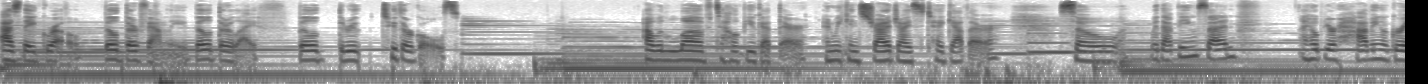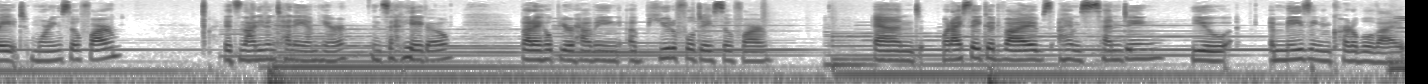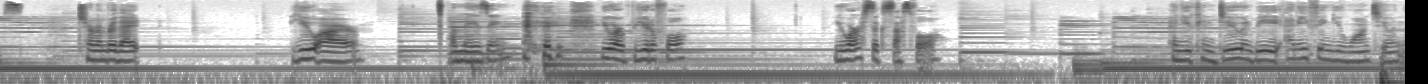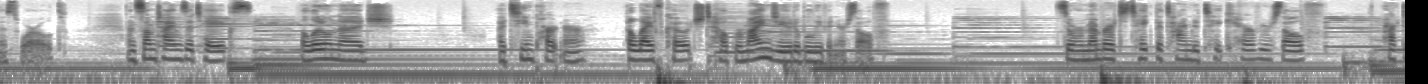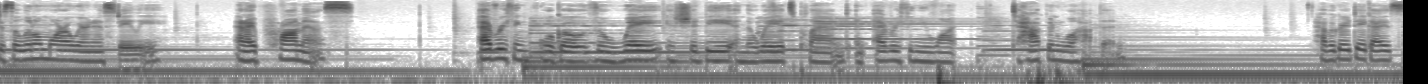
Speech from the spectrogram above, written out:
as they grow, build their family, build their life, build through to their goals. I would love to help you get there and we can strategize together. So, with that being said, I hope you're having a great morning so far. It's not even 10 a.m. here in San Diego, but I hope you're having a beautiful day so far. And when I say good vibes, I am sending you amazing, incredible vibes to remember that you are amazing, you are beautiful, you are successful, and you can do and be anything you want to in this world. And sometimes it takes a little nudge, a team partner, a life coach to help remind you to believe in yourself. So remember to take the time to take care of yourself, practice a little more awareness daily, and I promise everything will go the way it should be and the way it's planned, and everything you want to happen will happen. Have a great day, guys.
